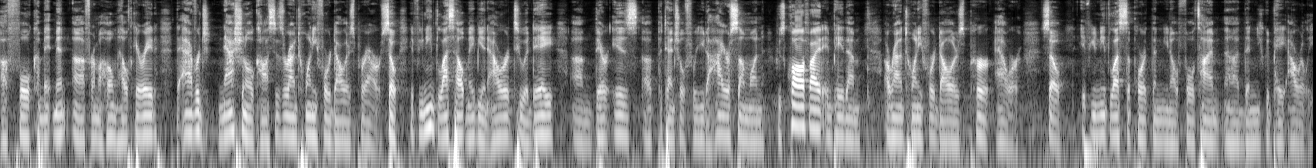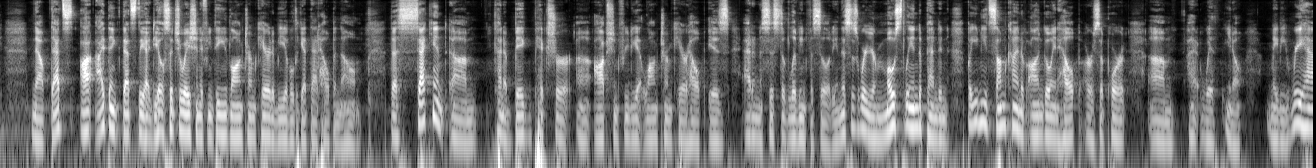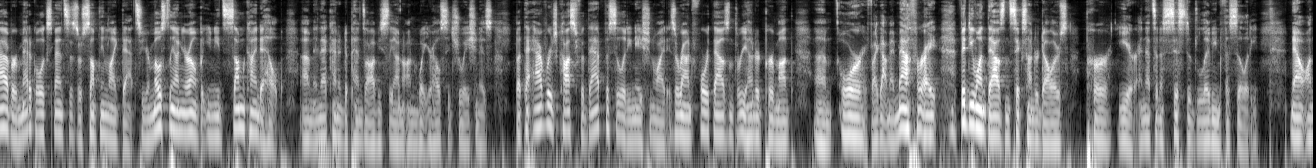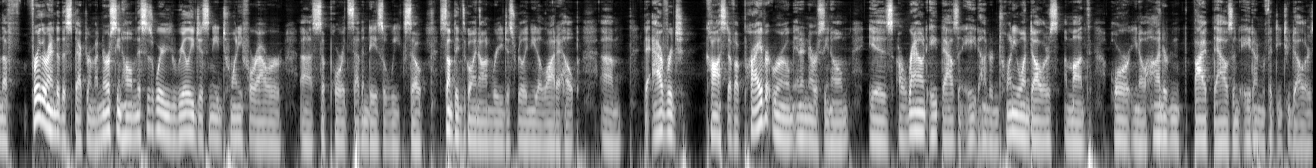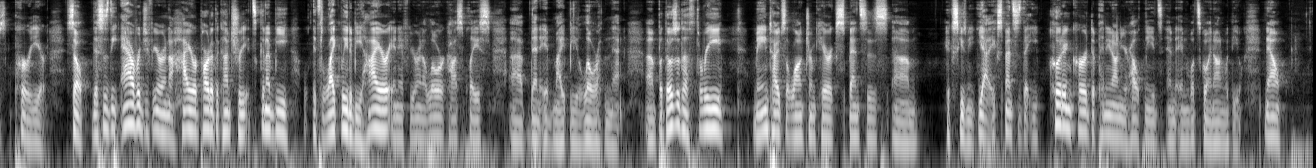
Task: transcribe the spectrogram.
a full commitment uh, from a home healthcare aide, the average national cost is around $24 per hour. So if you need less help, maybe an hour to a day, um, there is a potential for you to hire someone who's qualified and pay them around $24 per hour. So if you need less support than you know full time, uh, then you could pay hourly. Now that's I, think that's the ideal situation if you need long term care to be able to get that help in the home. The second um, kind of big picture uh, option for you to get long term care help is at an assisted living facility. And this is where you're mostly independent, but you need some kind of ongoing help or support um, with, you know, maybe rehab or medical expenses or something like that. So you're mostly on your own, but you need some kind of help. Um, and that kind of depends, obviously, on, on what your health situation is. But the average cost for that facility nationwide is around 4300 per month, um, or if I got my math right, $51,600 per year, and that's an assisted living facility. Now, on the further end of the spectrum, a nursing home, this is where you really just need 24 hour uh, support seven days a week. So something's going on where you just really need a lot of help. Um, the average cost of a private room in a nursing home is around $8,821 a month or you know $105,852 per year. So this is the average if you're in a higher part of the country it's going to be it's likely to be higher and if you're in a lower cost place uh, then it might be lower than that. Uh, but those are the three main types of long-term care expenses um, excuse me yeah expenses that you could incur depending on your health needs and, and what's going on with you. Now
